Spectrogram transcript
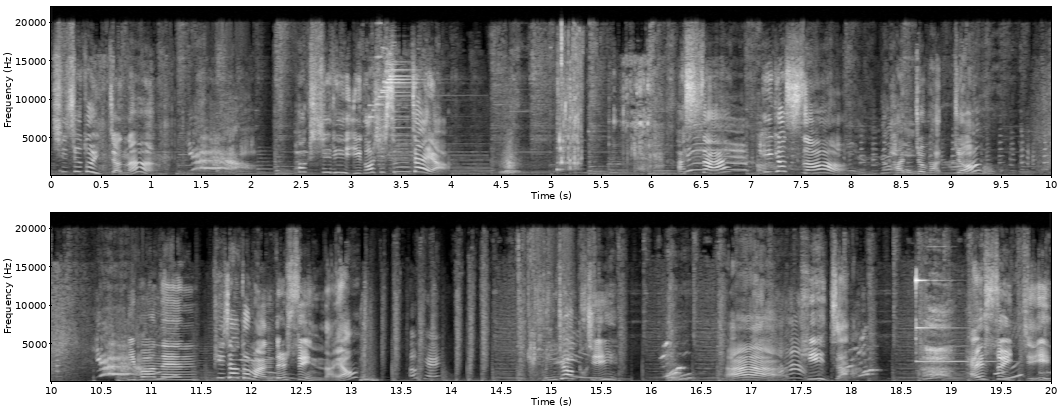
치즈도 있잖아. 확실히 이것이 승자야. 아싸, 이겼어. 봤죠, 봤죠? 이번엔 피자도 만들 수 있나요? 문제 없지. 아, 피자. 할 수 있지.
